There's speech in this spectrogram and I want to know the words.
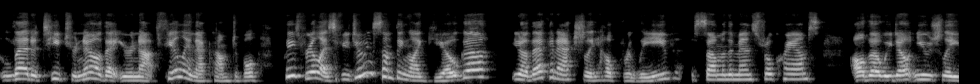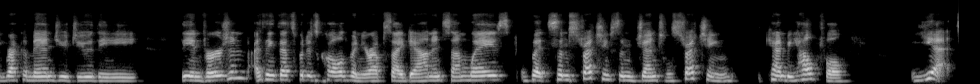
let a teacher know that you're not feeling that comfortable. Please realize if you're doing something like yoga you know that can actually help relieve some of the menstrual cramps although we don't usually recommend you do the the inversion. I think that's what it's called when you're upside down in some ways. But some stretching, some gentle stretching can be helpful. Yet,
